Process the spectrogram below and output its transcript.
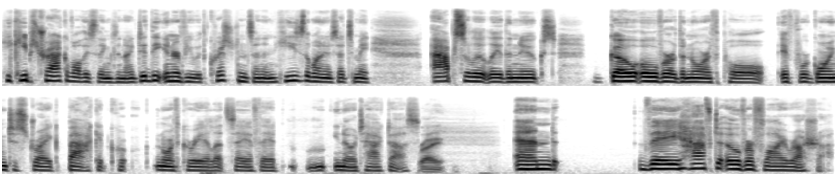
he keeps track of all these things. And I did the interview with Kristensen, and he's the one who said to me, absolutely, the nukes go over the North Pole if we're going to strike back at North Korea, let's say, if they had, you know, attacked us. Right. And they have to overfly Russia.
